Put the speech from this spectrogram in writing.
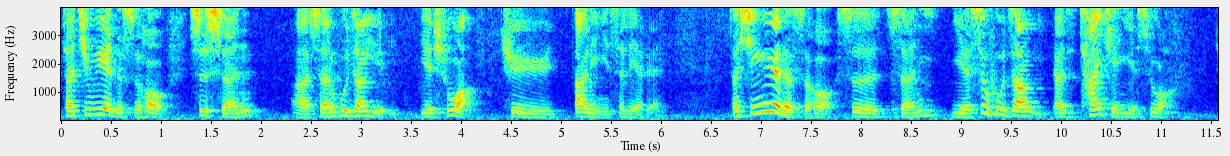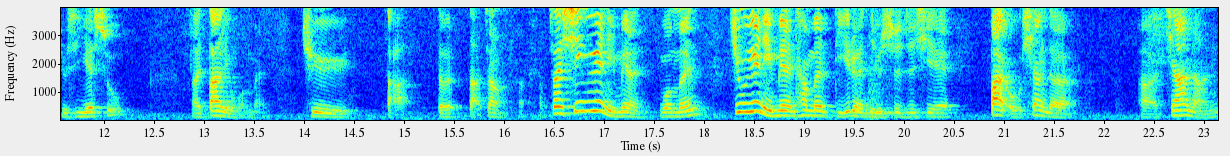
在就业的时候是神啊，神呼召耶耶稣啊去带领以色列人；在新约的时候是神也是呼召呃差遣耶稣啊，就是耶稣来带领我们去打的打仗。在新约里面，我们旧约里面他们敌人就是这些拜偶像的。啊，迦南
